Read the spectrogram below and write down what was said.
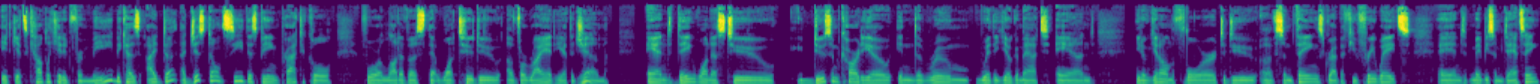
it gets complicated for me because I don't, I just don't see this being practical for a lot of us that want to do a variety at the gym, and they want us to do some cardio in the room with a yoga mat and you know, get on the floor to do uh, some things, grab a few free weights, and maybe some dancing.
